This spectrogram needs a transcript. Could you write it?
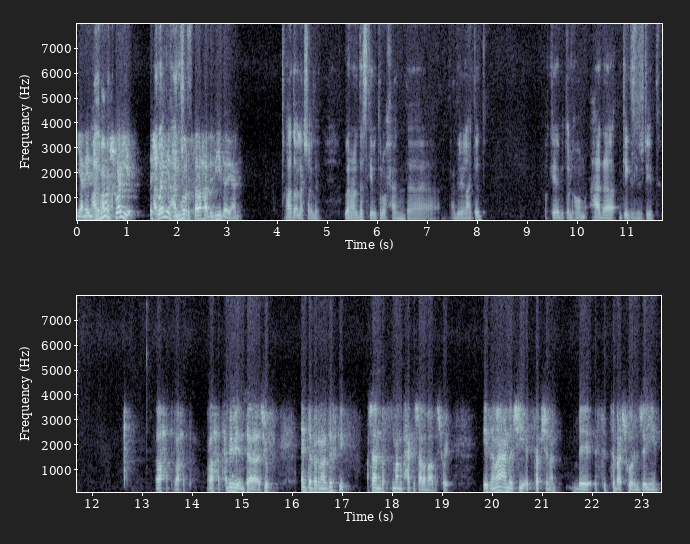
يعني الجمهور شوي شوي الجمهور. بصراحه بزيدها يعني. هذا أقول لك شغلة. برناردسكي بتروح عند آه، عند اليونايتد. أوكي بتقول لهم هذا جيجز الجديد. راحت راحت راحت. حبيبي أنت شوف أنت برناردسكي عشان بس ما نضحكش على بعض شوي. إذا ما عمل شيء exceptional بالست سبع شهور الجايين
